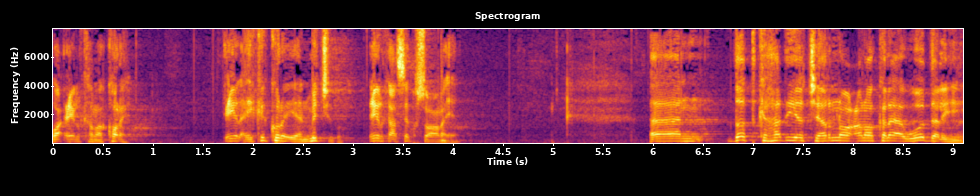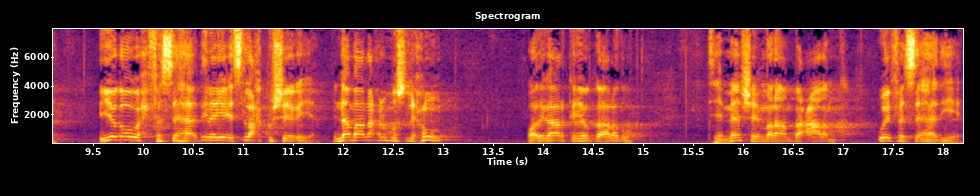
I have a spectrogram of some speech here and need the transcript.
waa ciilkama kore. Ciil ay ka korayaan ma jiro. Ciilkaasay ku soconayaan. Dadka had iyo jeer noocan oo kale awoodda lihi iyagoo wax fasahaadinaya islaax ku sheegaya. Innamaa naxnu muslixuun adiga arkayo gaaladu meeshay maraanba caalamka. Way fasahaadiyeen.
